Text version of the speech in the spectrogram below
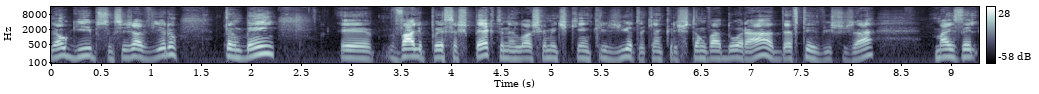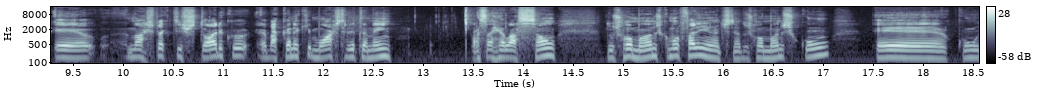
Mel Gibson, vocês já viram, também é, vale por esse aspecto, né? Logicamente quem acredita, quem é cristão vai adorar, deve ter visto já, mas ele, é, no aspecto histórico é bacana que mostra também essa relação dos romanos, como eu falei antes, né? Dos romanos com é, com,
